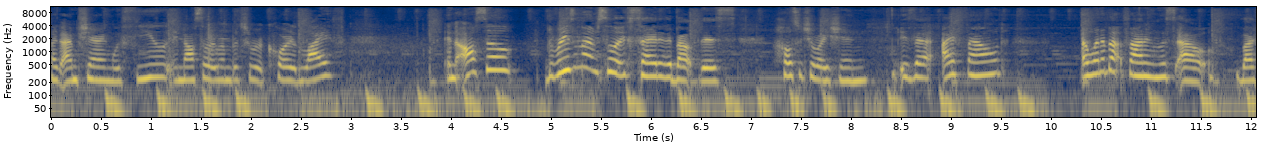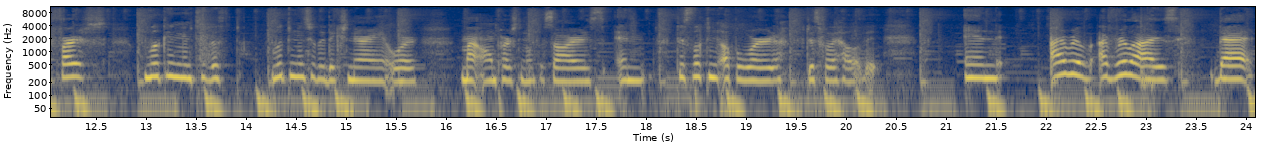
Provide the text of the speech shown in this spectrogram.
like I'm sharing with you. And also remember to record life. And also, the reason I'm so excited about this whole situation is that I found I went about finding this out by first looking into the looking into the dictionary or my own personal thesaurus and just looking up a word just for the hell of it. And I re- I've realized that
